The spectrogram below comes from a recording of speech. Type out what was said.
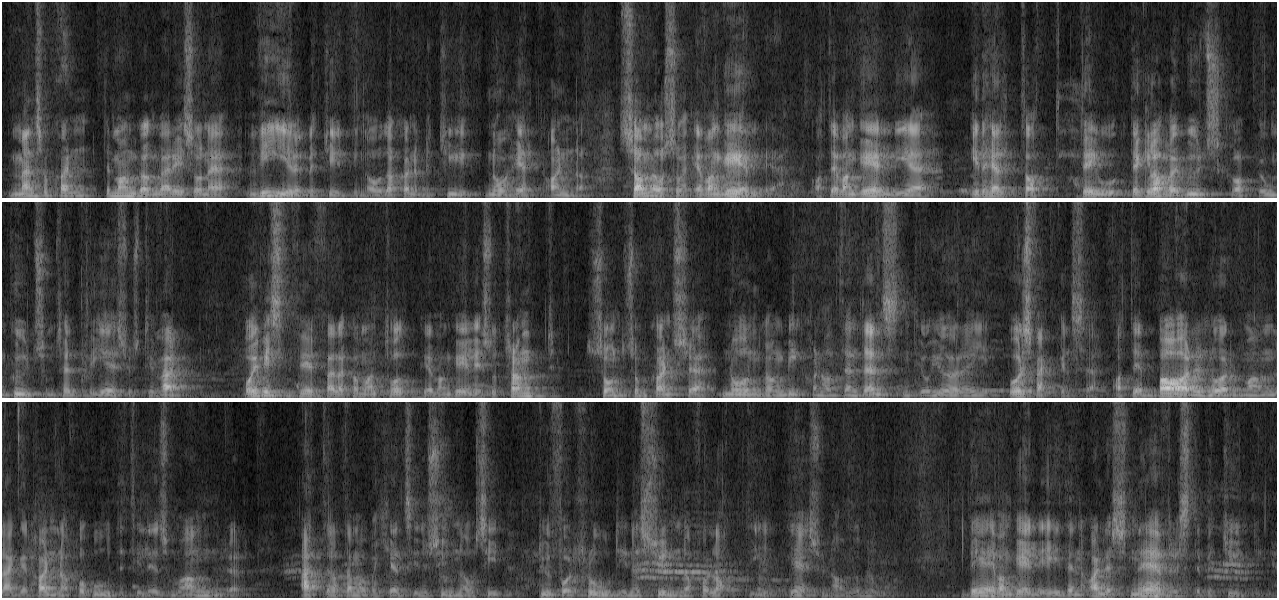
Men så kan det mange ganger være i sånne videre betydninger, og da kan det bety noe helt annet. Samme også evangeliet. At evangeliet i det hele tatt det er jo det glade budskapet om Gud som sendte Jesus til verden. Og i visse tilfeller kan man tolke evangeliet så trangt, sånn som kanskje noen gang vi kan ha tendensen til å gjøre i vår svekkelse. At det er bare når man legger handa på hodet til en som angrer, etter at de har bekjent sine synder, og sier du får tro dine synder forlatt i Jesu navn og blod. Det er evangeliet i den aller snevreste betydningen.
